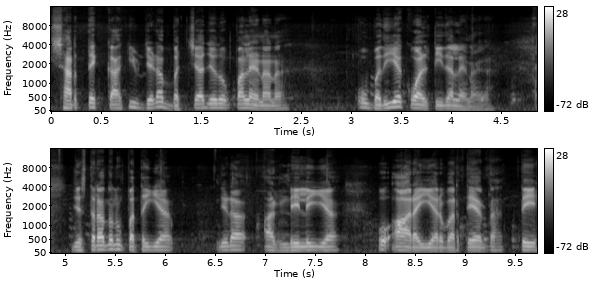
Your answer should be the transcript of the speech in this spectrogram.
ਸ਼ਰਤ ਇੱਕ ਆ ਕਿ ਜਿਹੜਾ ਬੱਚਾ ਜਦੋਂ ਆਪਾਂ ਲੈਣਾ ਨਾ, ਉਹ ਵਧੀਆ ਕੁਆਲਿਟੀ ਦਾ ਲੈਣਾਗਾ ਜਿਸ ਤਰ੍ਹਾਂ ਤੁਹਾਨੂੰ ਪਤਾ ਹੀ ਆ, ਜਿਹੜਾ ਆਂਡੇ ਲਈ ਆ, ਉਹ ਆਰ ਆਈ ਆਰ ਵਰਤਿਆ ਜਾਂਦਾ ਤੇ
